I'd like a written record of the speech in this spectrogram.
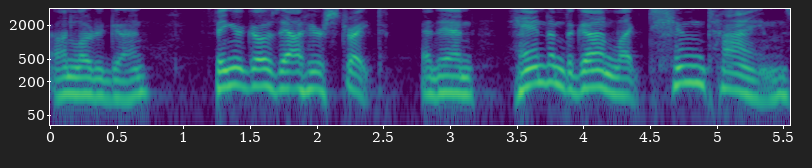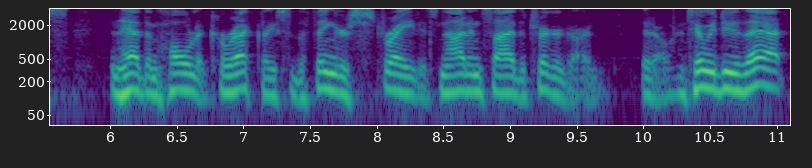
unloaded gun. Finger goes out here straight, and then hand them the gun like ten times and have them hold it correctly so the finger's straight. It's not inside the trigger guard. You know, until we do that,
